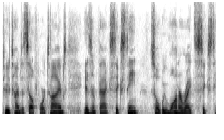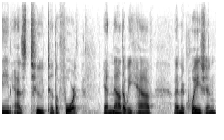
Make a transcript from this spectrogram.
2 times itself 4 times, is in fact 16. So we want to write 16 as 2 to the fourth. And now that we have an equation,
